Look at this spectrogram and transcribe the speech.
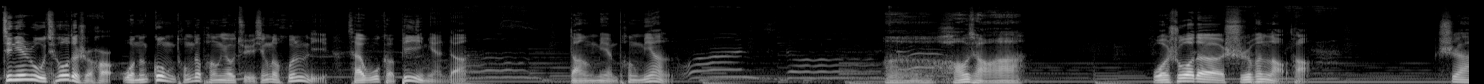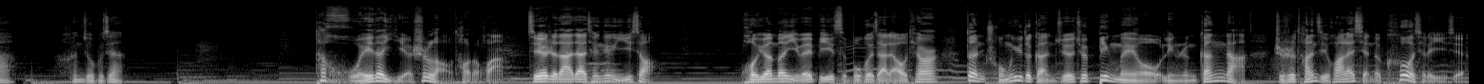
今年入秋的时候，我们共同的朋友举行了婚礼，才无可避免的当面碰面了。嗯，好巧啊！我说的十分老套。是啊，很久不见。他回的也是老套的话，接着大家轻轻一笑。我原本以为彼此不会再聊天，但重遇的感觉却并没有令人尴尬，只是谈起话来显得客气了一些。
